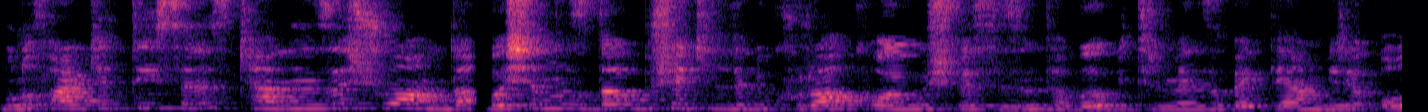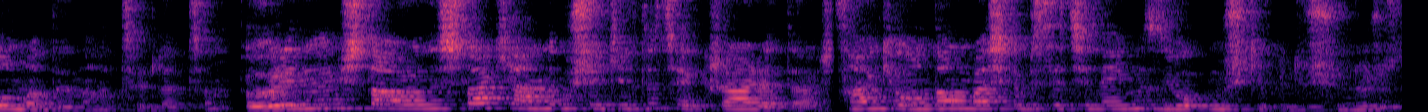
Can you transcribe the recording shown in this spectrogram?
Bunu fark ettiyseniz kendinize şu anda başınızda bu şekilde bir kural koymuş ve sizin tabağı bitirmenizi bekleyen biri olmadığını hatırlatın. Öğrenilmiş davranışlar kendi bu şekilde tekrar eder. Sanki ondan başka bir seçeneğimiz yokmuş gibi düşünürüz.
